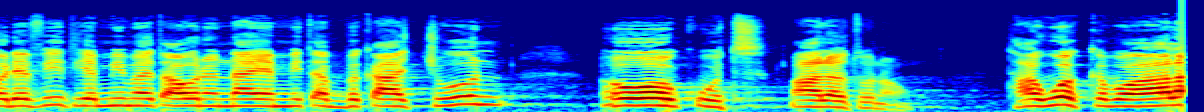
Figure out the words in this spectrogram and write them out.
ወደፊት የሚመጣውንና የሚጠብቃችሁን እወቁት ማለቱ ነው። ታወክ በኋላ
